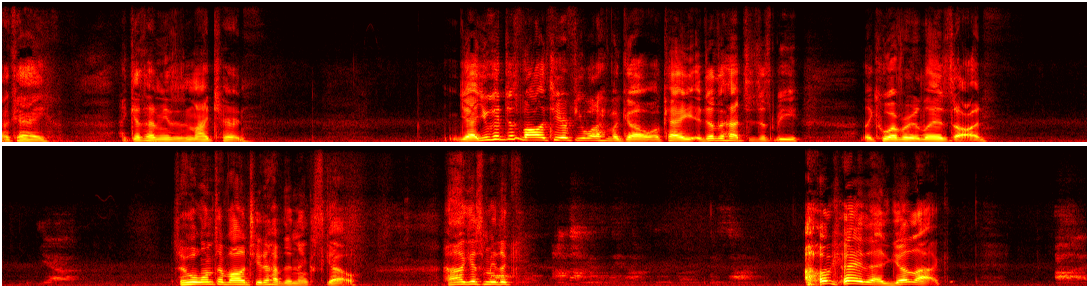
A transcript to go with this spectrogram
Okay. I guess that means it's my turn. Yeah, you can just volunteer if you want to have a go, okay? It doesn't have to just be like whoever it lives on. Yeah. So who wants to volunteer to have the next go? Uh, I guess me the. I'm not gonna win on Goomba this time. Okay then, good luck. I.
